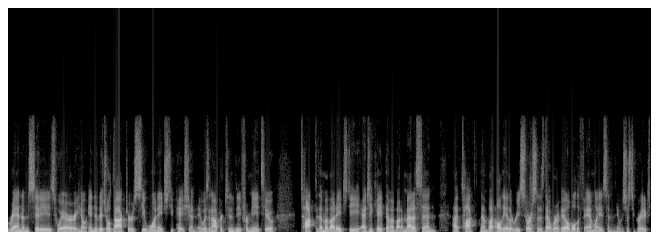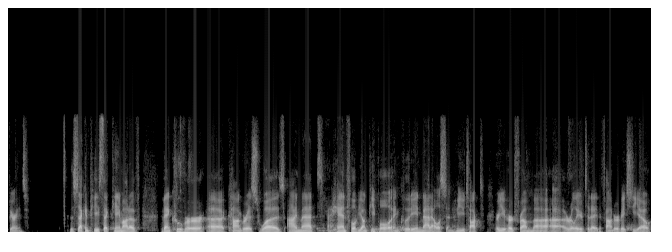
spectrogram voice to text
random cities where you know individual doctors see one HD patient. It was an opportunity for me to talk to them about HD, educate them about a medicine, uh, talk to them about all the other resources that were available to families. And it was just a great experience. The second piece that came out of the Vancouver uh, Congress was I met a handful of young people, including Matt Ellison, who you talked or you heard from uh, uh earlier today, the founder of HDYO.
